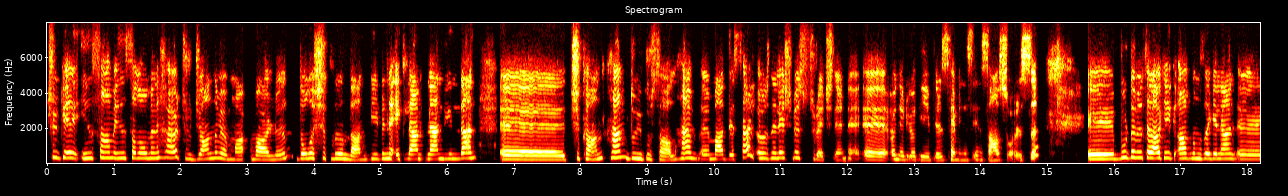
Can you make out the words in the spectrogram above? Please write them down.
çünkü çünkü insan ve insan olmanın her tür canlı ve varlığın dolaşıklığından, birbirine eklemlendiğinden e, çıkan hem duygusal hem e, maddesel özneleşme süreçlerini e, öneriyor diyebiliriz feminist insan sonrası. E, burada mesela aklımıza gelen e,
